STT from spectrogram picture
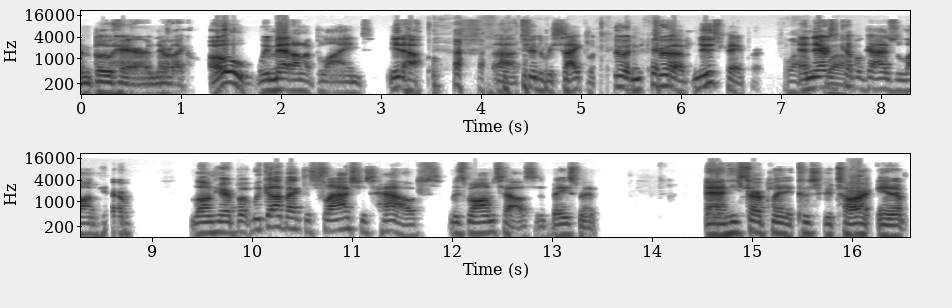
and blue hair, and they were like, "Oh, we met on a blind, you know, uh, through the Recycler, through a through a newspaper." Wow. And there's Wow. a couple guys with long hair, long hair. But we got back to Slash's house, his mom's house, his basement, and he started playing acoustic guitar. And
